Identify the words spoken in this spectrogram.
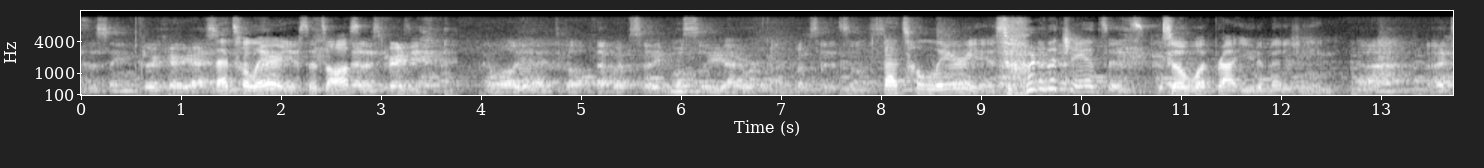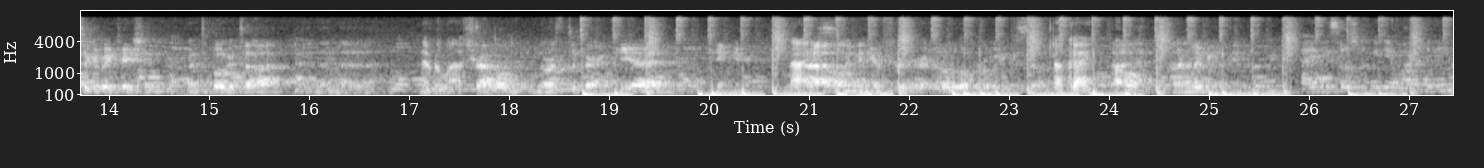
is the same ClearCare, yes. That's hilarious. That's awesome. That is crazy. Oh, well, yeah, I developed that website. Mostly I work on the website itself. That's hilarious. what are the chances? So what brought you to Medellin? Uh, I took a vacation, went to Bogota, and then uh, Never left. traveled north to Barranquilla and came here. Nice. Uh, I've only been here for a little over a week, so. Okay, uh, cool. and I'm leaving at the end of the week. I do social media marketing.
